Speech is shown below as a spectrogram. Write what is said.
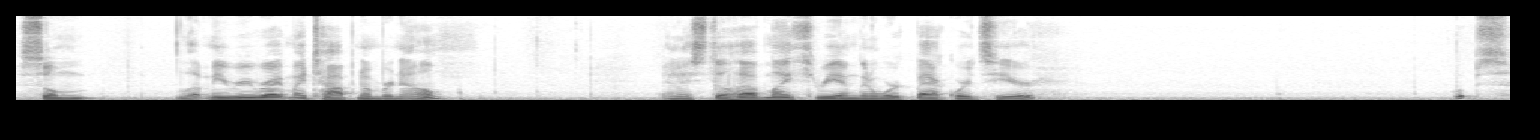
So let me rewrite my top number now. And I still have my 3. I'm going to work backwards here. Whoops.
